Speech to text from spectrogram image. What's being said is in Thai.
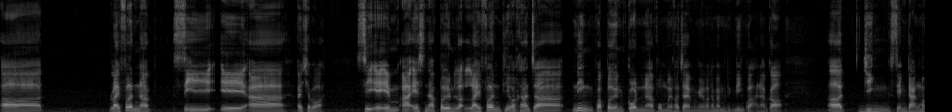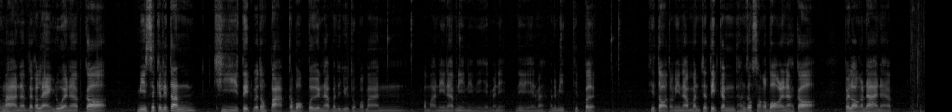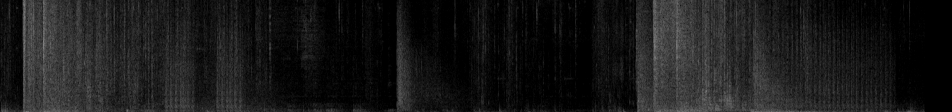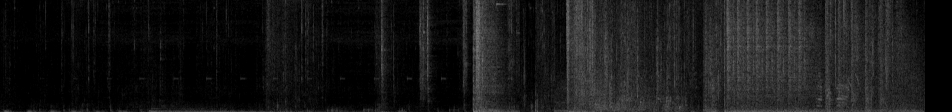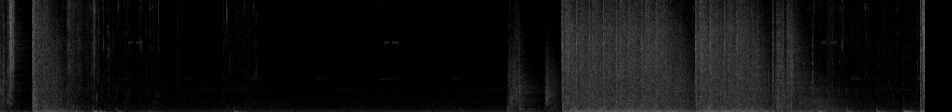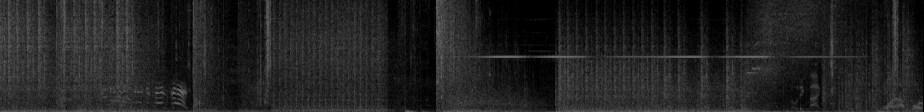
เอ่อไรเฟิลนะครับ C A R เอ้ยใช่ป่ะ C A M R S นะปืนไรเฟิลที่ค่อนข้างจะนิ่งกว่าปืนกลนะผมไม่เข้าใจเหมือนกันว่าทำไมมันถึงนิ่งกว่านะครับก็เอ่อยิงเสียงดังมากๆนะครับแล้วก็แรงด้วยนะครับก็ มีสเกลิตันคีย์ติดไว้ตรงปากกระบอกปืนนะครับ มันจะอยู่ตรงประมาณประมาณนี้นะครับนี่นี่นี่เห็นไหมนี่นี่เห็นไหมมันจะมีที่เปิดที่ต่อตรงนี้นะครับมันจะติดกันทั้งสองกระบอกเลยนะ ก็ไปลองกันได้นะครับ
